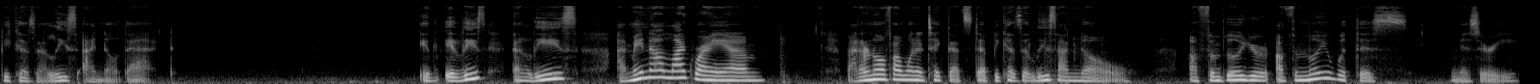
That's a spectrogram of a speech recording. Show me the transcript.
Because at least I know that. At, at least, at least I may not like where I am, but I don't know if I want to take that step because at least I know I'm familiar. I'm familiar with this misery,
